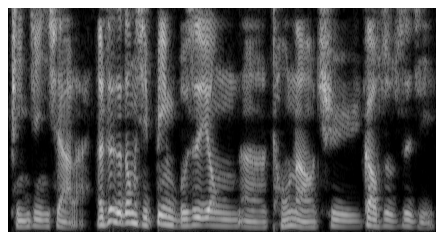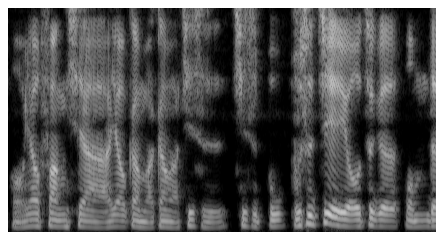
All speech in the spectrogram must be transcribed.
平静下来，而这个东西并不是用呃头脑去告诉自己哦要放下，要干嘛干嘛，其实其实不不是借由这个我们的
